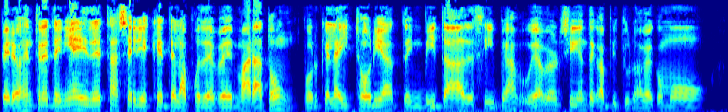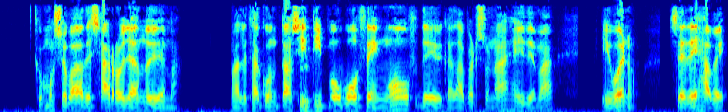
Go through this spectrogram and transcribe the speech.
pero es entretenida y de estas series que te las puedes ver maratón, porque la historia te invita a decir, "Ah, voy a ver el siguiente capítulo, a ver cómo, cómo se va desarrollando y demás. ¿Vale? Está contado así tipo voz en off de cada personaje y demás. Y bueno, se deja ver.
